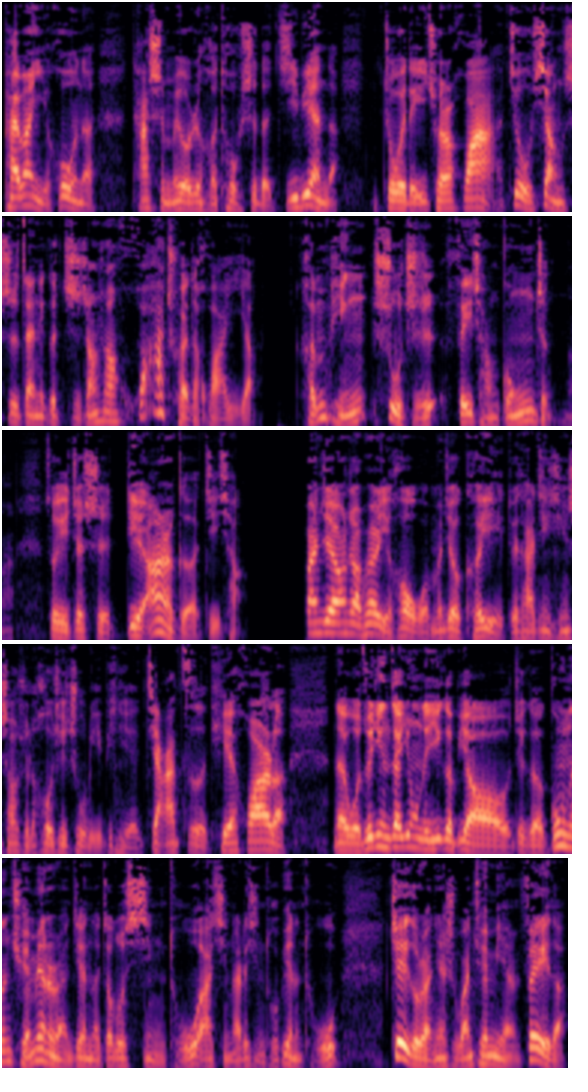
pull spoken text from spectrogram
拍完以后呢，它是没有任何透视的畸变的，周围的一圈花啊就像是在那个纸张上画出来的花一样，横平竖直，非常工整啊。所以这是第二个技巧。拍完这张照片以后，我们就可以对它进行稍许的后期处理，并且加字贴花了。那我最近在用的一个比较这个功能全面的软件呢，叫做醒图啊，醒来的醒图片的图。这个软件是完全免费的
